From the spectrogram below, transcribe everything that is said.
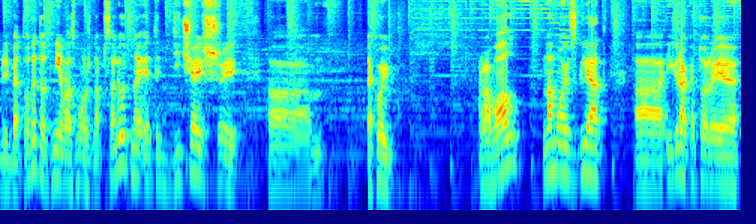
ребят, вот это вот невозможно абсолютно, это дичайший э, такой провал, на мой взгляд, э, игра, которая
